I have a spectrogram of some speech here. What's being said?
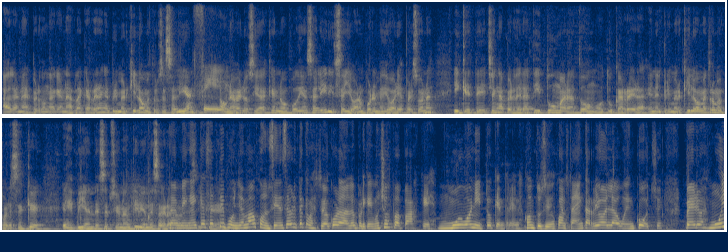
a ganar, perdón, a ganar la carrera en el primer kilómetro. O sea, salían Sí. a unas velocidades que no podían salir y se llevaron por el medio varias personas y que te echen a perder a ti tu maratón o tu carrera en el primer kilómetro me parece que es bien decepcionante y bien desagradable. También hay Así que hacer tipo un llamado a conciencia ahorita que me estoy acordando, porque hay muchos papás que es muy bonito que entrenes con tus hijos cuando están en carriola o en coche, pero es muy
